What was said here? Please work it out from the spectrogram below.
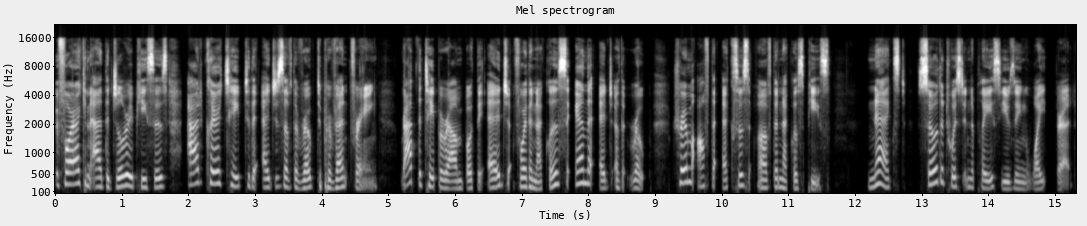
Before I can add the jewelry pieces, add clear tape to the edges of the rope to prevent fraying. Wrap the tape around both the edge for the necklace and the edge of the rope. Trim off the excess of the necklace piece. Next, sew the twist into place using white thread.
